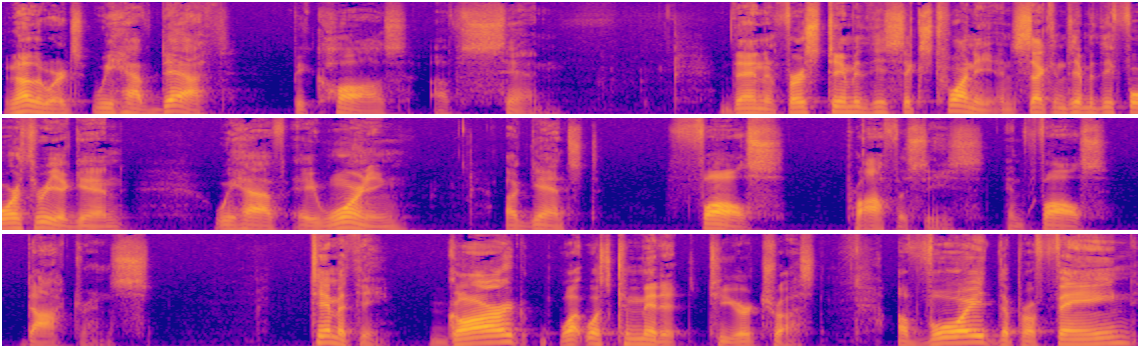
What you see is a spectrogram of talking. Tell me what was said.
In other words, we have death because of sin. Then in 1 Timothy 6:20 and 2 Timothy 4:3 again, we have a warning against false prophecies and false doctrines. Timothy, guard what was committed to your trust. Avoid the profane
